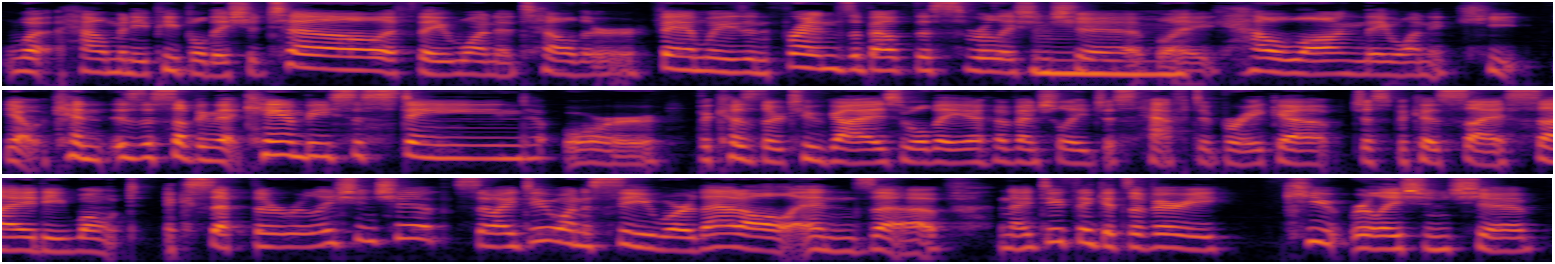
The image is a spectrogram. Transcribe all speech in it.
what how many people they should tell if they want to tell their families and friends about this relationship, mm. like how long they want to keep. You know, can is this something that can be sustained, or because they're two guys, will they eventually just have to break up just because society won't accept their relationship? So I do want to see where that all ends up, and I do think it's a very cute relationship.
